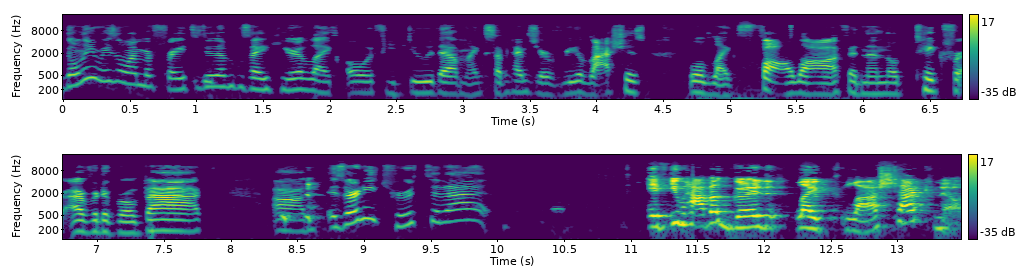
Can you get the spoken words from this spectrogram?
the only reason why I'm afraid to do them because I hear like, oh, if you do them, like sometimes your real lashes will like fall off and then they'll take forever to grow back. Um, is there any truth to that? If you have a good like lash tech, no.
